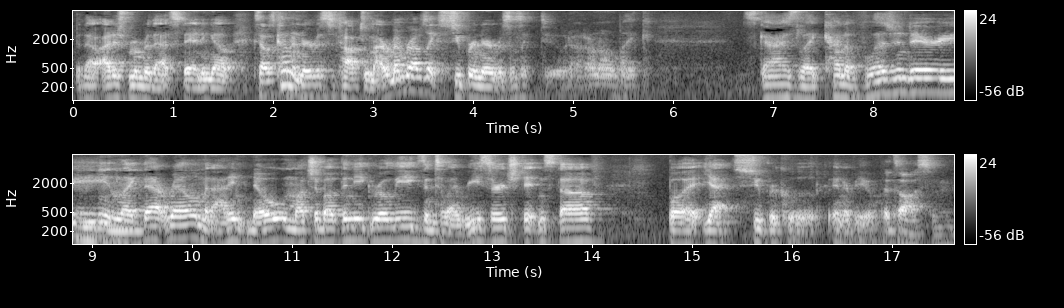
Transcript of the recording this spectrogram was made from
but that, i just remember that standing out. Because i was kind of nervous to talk to him. I remember i was like super nervous. I was like dude i don't know like this guy's like kind of legendary in like that realm and i didn't know much about the negro leagues until i researched it and stuff but yeah super cool interview That's awesome.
